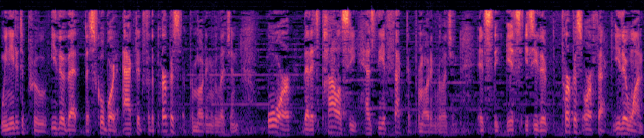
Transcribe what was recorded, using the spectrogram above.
we needed to prove either that the school board acted for the purpose of promoting religion or that its policy has the effect of promoting religion. It's, the, it's, it's either purpose or effect, either one.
